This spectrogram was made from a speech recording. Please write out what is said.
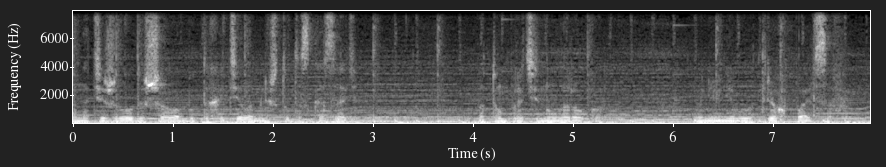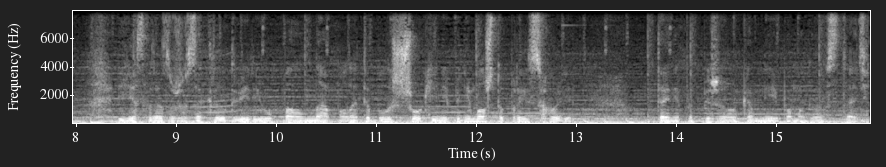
Она тяжело дышала, будто хотела мне что-то сказать. Потом протянула руку. У нее не было трех пальцев. И я сразу же закрыл дверь и упал на пол. Это был шок, я не понимал, что происходит. Таня подбежала ко мне и помогла встать.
